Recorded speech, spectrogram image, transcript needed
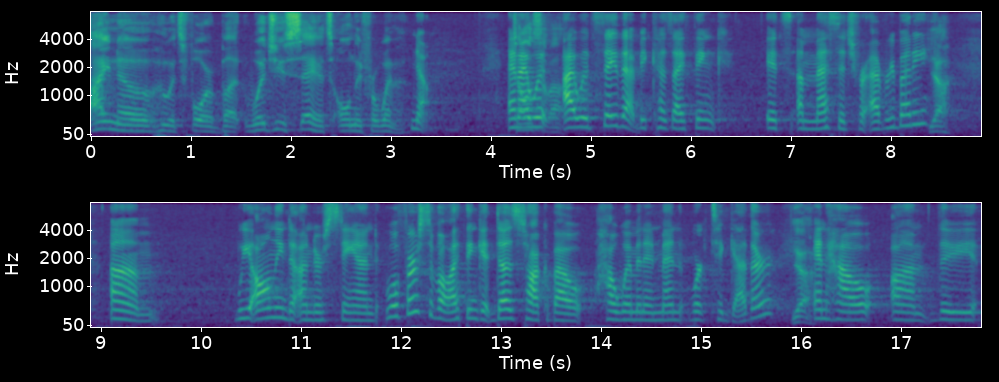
I know who it's for, but would you say it's only for women? No. And Tell I would. I would say that because I think it's a message for everybody. Yeah. Um, we all need to understand well first of all i think it does talk about how women and men work together Yeah. and how um, the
